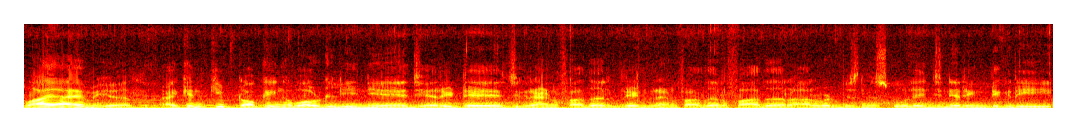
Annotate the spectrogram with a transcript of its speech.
why I am here, I can keep talking about lineage, heritage, grandfather, great grandfather, father, Harvard Business School, engineering degree,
